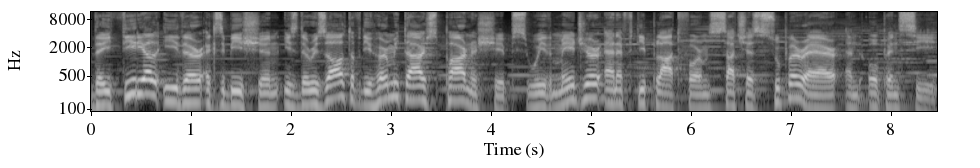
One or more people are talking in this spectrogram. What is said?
The Ethereal Ether exhibition is the result of the Hermitage's partnerships with major NFT platforms such as SuperRare and OpenSea.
